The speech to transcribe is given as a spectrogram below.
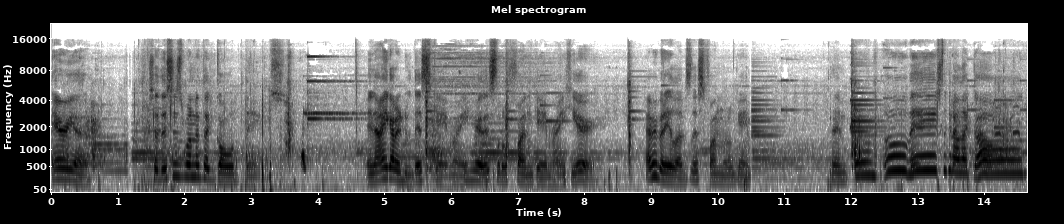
area. So this is one of the gold things. And now you gotta do this game right here, this little fun game right here. Everybody loves this fun little game. And boom. Oh, bitch, look at all that gold.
